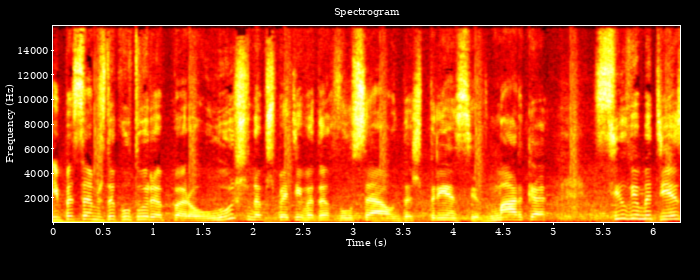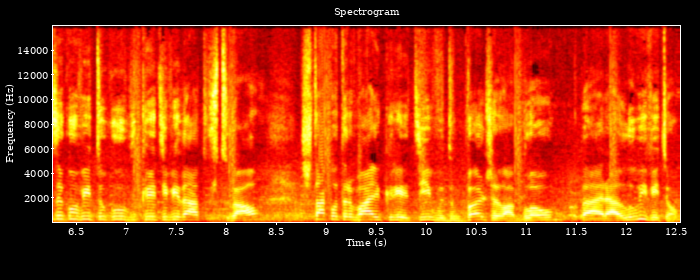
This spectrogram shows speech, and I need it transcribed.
E passamos da cultura para o luxo, na perspectiva da revolução da experiência de marca. Silvia Matias, a convite do Clube de Criatividade de Portugal, destaca o trabalho criativo de Virgil Abloh para a Louis Vuitton.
